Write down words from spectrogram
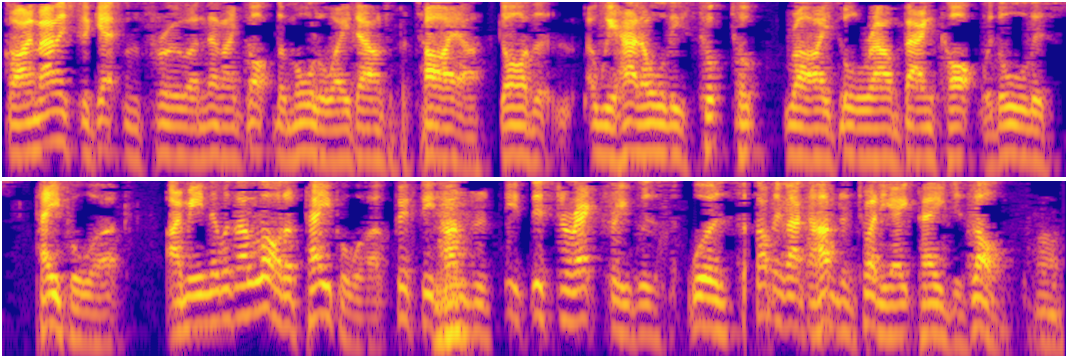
So I managed to get them through and then I got them all the way down to Pattaya. God, we had all these tuk-tuk rides all around Bangkok with all this paperwork. I mean, there was a lot of paperwork. 1500. Mm-hmm. This directory was, was something like 128 pages long. Oh.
